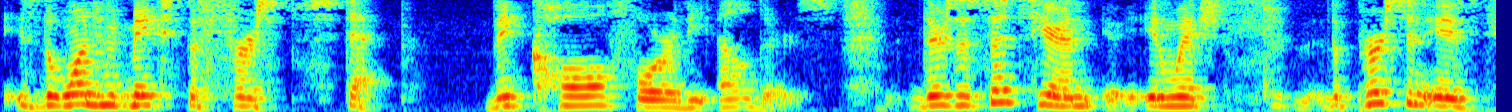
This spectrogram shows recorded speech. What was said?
is the one who makes the first step. They call for the elders. There's a sense here in, in, which the person is,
